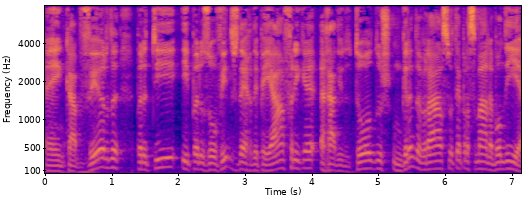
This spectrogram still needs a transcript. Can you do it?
em Cabo Verde. Para ti e para os ouvintes da RDP África, a rádio de todos, um grande abraço, até para a semana, bom dia.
